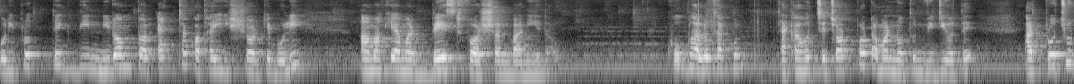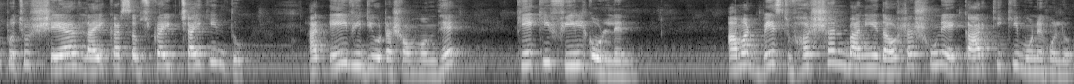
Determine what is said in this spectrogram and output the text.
করি, প্রত্যেক দিন নিরন্তর একটা কথাই ঈশ্বরকে বলি, আমাকে আমার বেস্ট ভার্সন বানিয়ে দাও। খুব ভালো থাকুন, দেখা হচ্ছে চটপট আমার নতুন ভিডিওতে আর প্রচুর প্রচুর শেয়ার লাইক আর সাবস্ক্রাইব চাই কিন্তু। আর এই ভিডিওটা সম্বন্ধে কে কি ফিল করলেন? আমার বেস্ট ভার্সন বানিয়ে দাওটা শুনে কার কি কি মনে হলো?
